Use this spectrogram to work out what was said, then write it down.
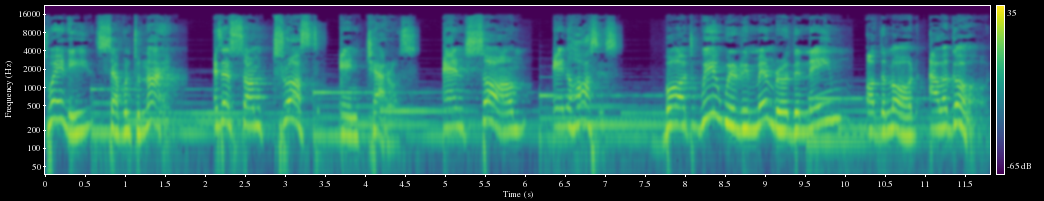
20, 7 to 9, it says, Some trust in chariots and some in horses. But we will remember the name of the Lord our God.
